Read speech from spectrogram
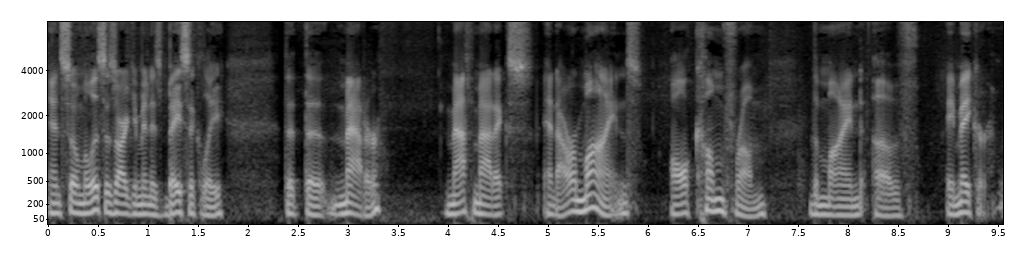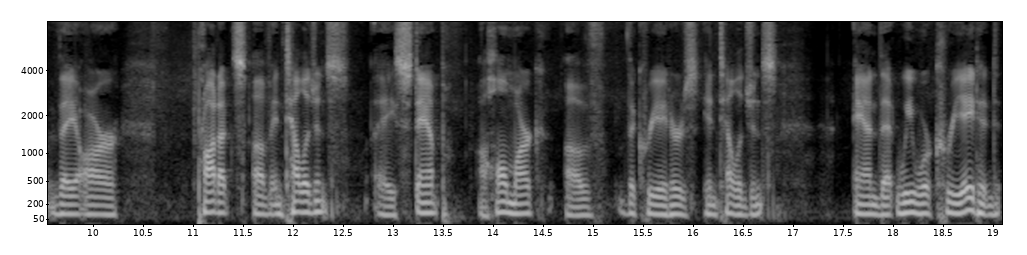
And so melissa's argument is basically that the matter mathematics and our minds all come from the mind of a maker. They are products of intelligence, a stamp, a hallmark of the creator's intelligence, and that we were created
